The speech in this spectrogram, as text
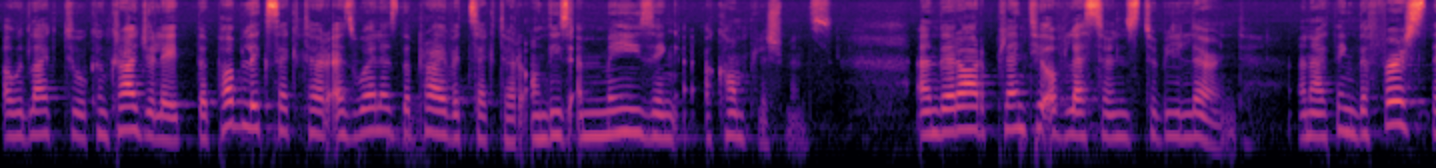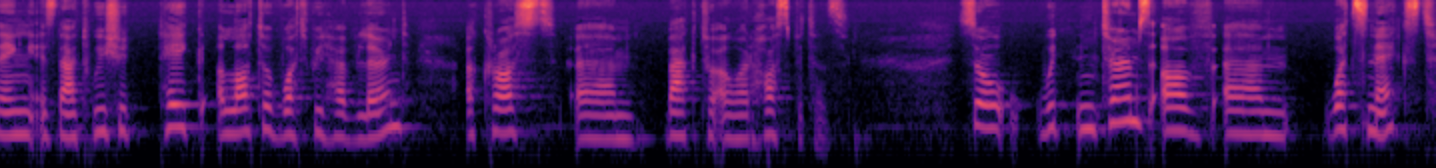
I would like to congratulate the public sector as well as the private sector on these amazing accomplishments. And there are plenty of lessons to be learned. And I think the first thing is that we should take a lot of what we have learned across um, back to our hospitals. So with, in terms of um, what's next,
